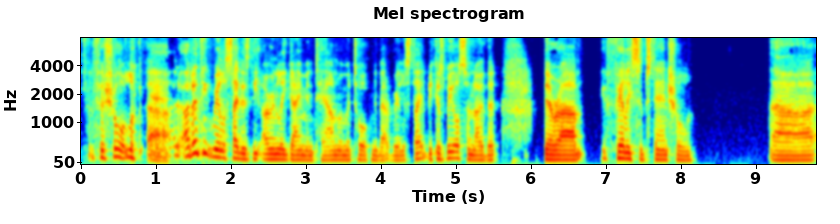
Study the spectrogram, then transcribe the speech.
For, for sure. Look, Yeah. uh, I don't think real estate is the only game in town when we're talking about real estate because we also know that there are fairly substantial uh,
